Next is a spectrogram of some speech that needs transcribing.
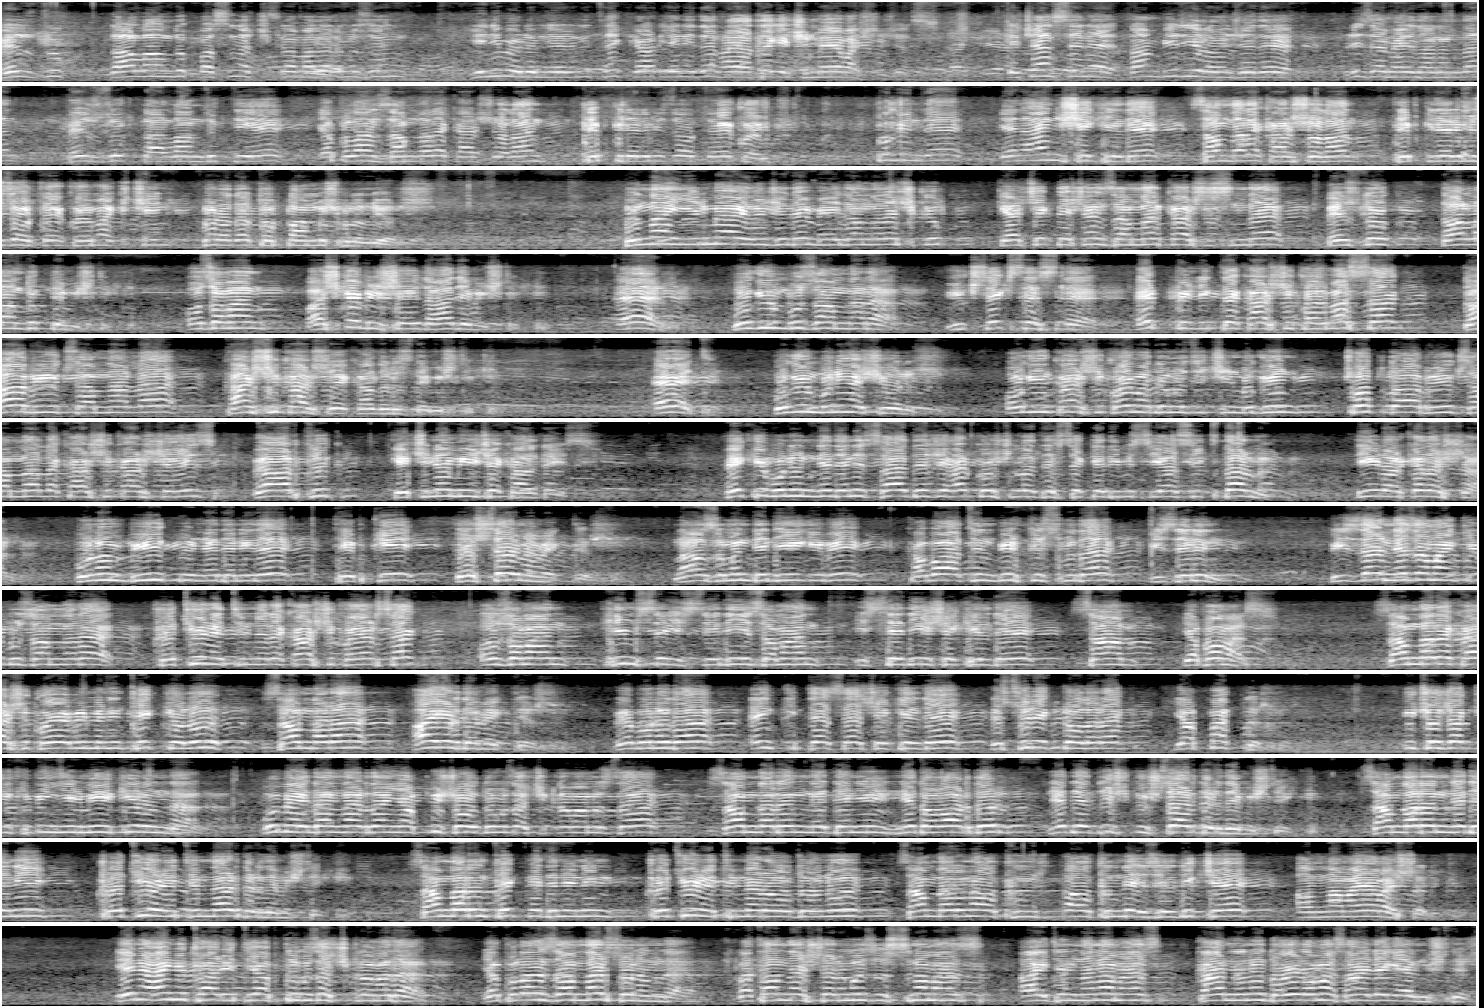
Bezduk, Darlanduk basın açıklamalarımızın yeni bölümlerini tekrar yeniden hayata geçirmeye başlayacağız. Geçen sene tam bir yıl önce de Rize Meydanı'ndan Bezduk, Darlandık diye yapılan zamlara karşı olan tepkilerimizi ortaya koymuştuk. Bugün de gene aynı şekilde zamlara karşı olan tepkilerimizi ortaya koymak için burada toplanmış bulunuyoruz. Bundan 20 ay önce de meydanlara çıkıp gerçekleşen zamlar karşısında bezduk, darlandık demiştik. O zaman başka bir şey daha demiştik. Eğer bugün bu zamlara yüksek sesle hep birlikte karşı koymazsak daha büyük zamlarla karşı karşıya kalırız demiştik. Evet, bugün bunu yaşıyoruz. O gün karşı koymadığımız için bugün çok daha büyük zamlarla karşı karşıyayız ve artık geçinemeyecek haldeyiz. Peki bunun nedeni sadece her koşulda desteklediğimiz siyasi iktidar mı? Değil arkadaşlar. Bunun büyük bir nedeni de tepki göstermemektir. Nazım'ın dediği gibi kabahatin bir kısmı da bizlerin. Bizler ne zaman ki bu zamlara, kötü yönetimlere karşı koyarsak o zaman kimse istediği zaman istediği şekilde zam yapamaz. Zamlara karşı koyabilmenin tek yolu zamlara hayır demektir. Ve bunu da en kitlesel şekilde ve sürekli olarak yapmaktır. 3 Ocak 2022 yılında bu meydanlardan yapmış olduğumuz açıklamamızda zamların nedeni ne dolardır ne de dış güçlerdir demiştik. Zamların nedeni kötü yönetimlerdir demiştik. Zamların tek nedeninin kötü yönetimler olduğunu zamların altın, altında ezildikçe anlamaya başladık. Yine aynı tarihte yaptığımız açıklamada yapılan zamlar sonunda vatandaşlarımız ısınamaz, aydınlanamaz, karnını doyuramaz hale gelmiştir.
